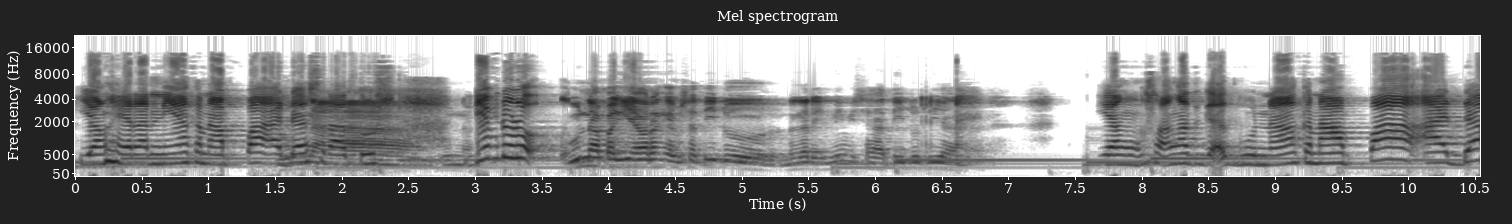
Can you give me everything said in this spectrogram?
Yang herannya kenapa ada Guna, 100 guna. Diam dulu. Guna bagi orang yang bisa tidur. Dengar ini bisa tidur dia. Yang sangat gak guna kenapa ada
